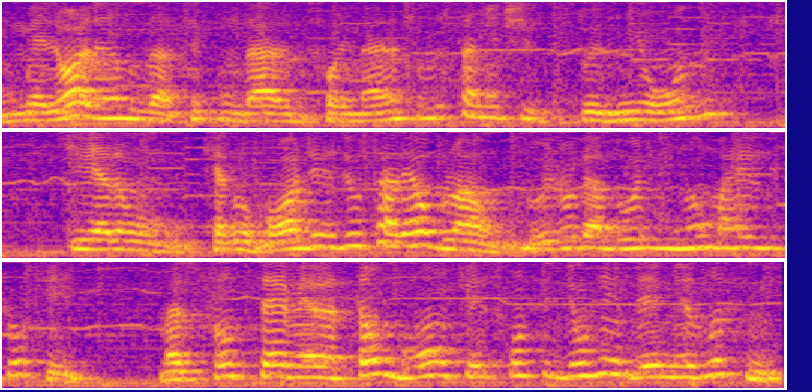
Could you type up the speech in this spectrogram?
o melhor ano da secundária dos 49ers foi justamente 2011, que eram que era o Rodgers e o Tarell Brown, dois jogadores não mais do que ok. Mas o front seven era tão bom que eles conseguiam render mesmo assim.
